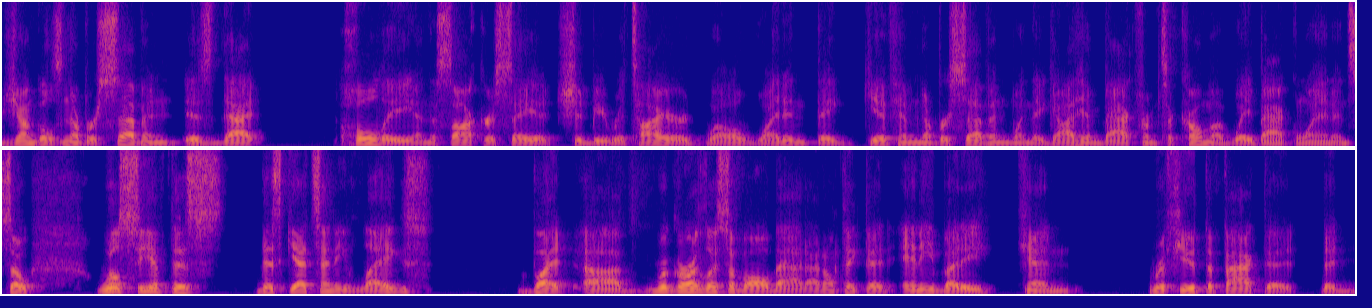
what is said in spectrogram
Zungul's number seven is that holy and the soccer say it should be retired, well, why didn't they give him number seven when they got him back from Tacoma way back when? And so we'll see if this this gets any legs. But uh, regardless of all that, I don't think that anybody can refute the fact that the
